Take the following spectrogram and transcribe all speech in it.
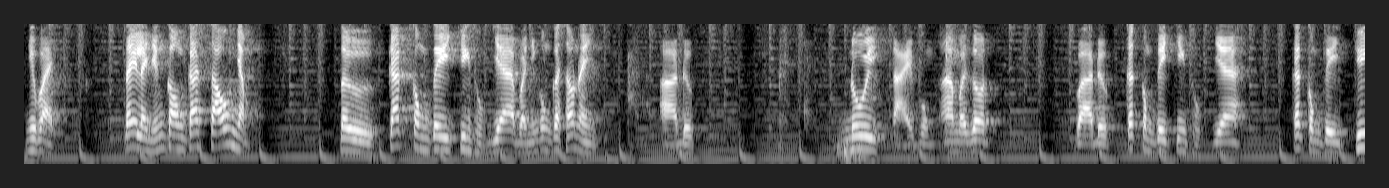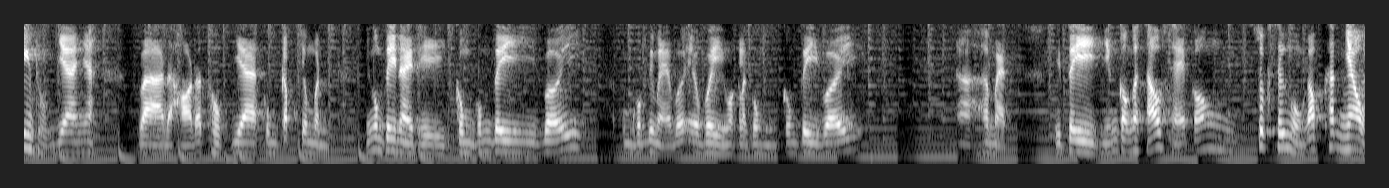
Như vậy đây là những con cá sấu nhập từ các công ty chuyên thuộc da và những con cá sấu này à, được nuôi tại vùng Amazon và được các công ty chuyên thuộc da các công ty chuyên thuộc da nha và họ đã thuộc gia cung cấp cho mình. Những công ty này thì cùng công ty với cùng công ty mẹ với LV hoặc là cùng công ty với à, Hermes thì tùy những con cá sấu sẽ có xuất xứ nguồn gốc khác nhau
